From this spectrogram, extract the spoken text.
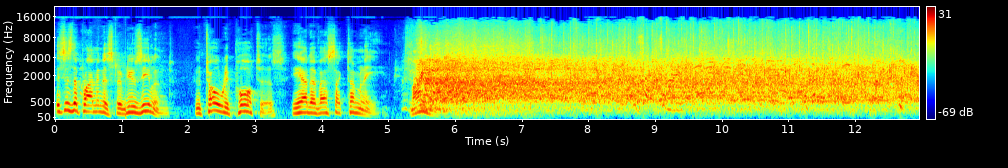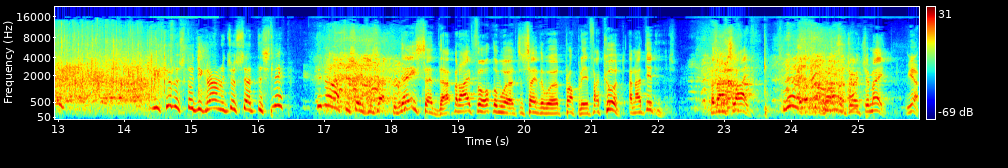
This is the Prime Minister of New Zealand who told reporters he had a vasectomy. Mind you. You should have stood your ground and just said the snip. You don't have to say vasectomy. They said that, but I thought the word to say the word properly if I could, and I didn't. But that's life. That's a choice you make. Yeah.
